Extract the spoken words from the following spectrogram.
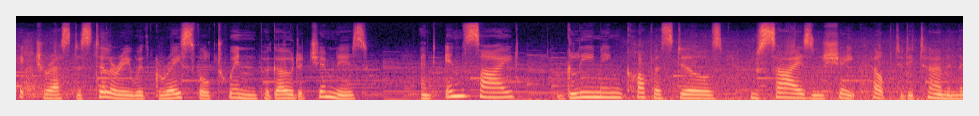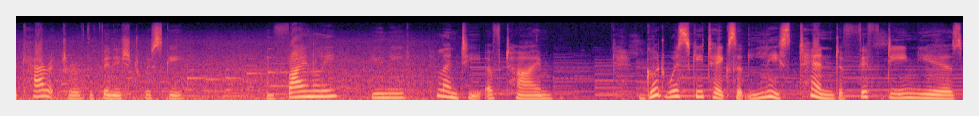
picturesque distillery with graceful twin pagoda chimneys, and inside, gleaming copper stills whose size and shape help to determine the character of the finished whisky. And finally, you need plenty of time. Good whisky takes at least 10 to 15 years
